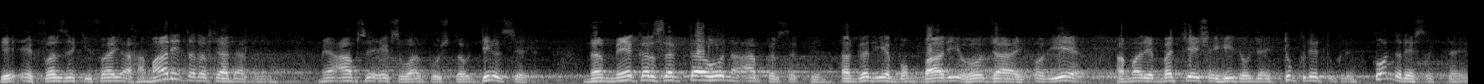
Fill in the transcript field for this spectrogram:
یہ ایک فرض کفایہ ہماری طرف سے ادا کرنا میں آپ سے ایک سوال پوچھتا ہوں، دل سے۔ نہ میں کر سکتا ہوں، نہ آپ کر سکتے ہیں۔ اگر یہ بمباری ہو جائے اور یہ ہمارے بچے شہید ہو جائے، ٹکڑے ٹکڑے، کون رہ سکتا ہے؟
